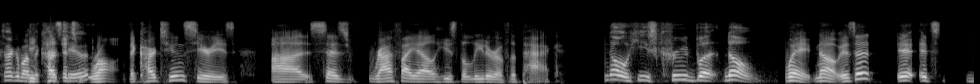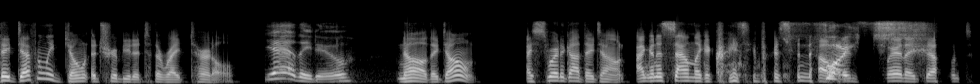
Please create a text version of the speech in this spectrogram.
Talk about because the cartoon. it's wrong. The cartoon series uh, says Raphael. He's the leader of the pack. No, he's crude, but no. Wait, no, is it? it? It's they definitely don't attribute it to the right turtle. Yeah, they do. No, they don't. I swear to God, they don't. I'm gonna sound like a crazy person now. I swear they don't.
